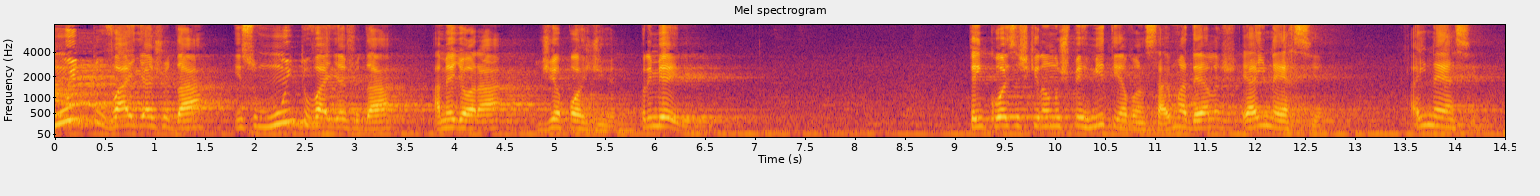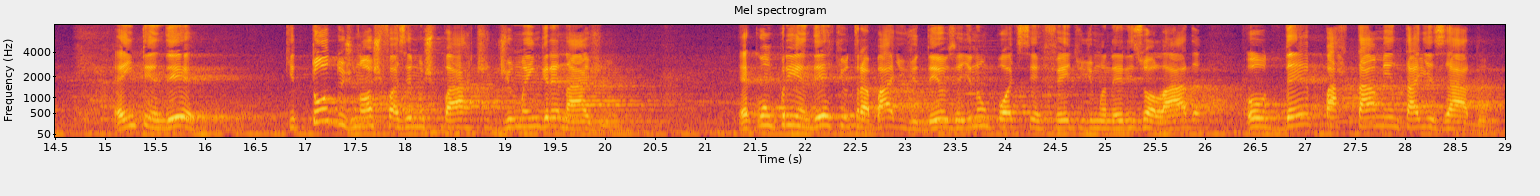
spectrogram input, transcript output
muito vai lhe ajudar, isso muito vai lhe ajudar a melhorar dia após dia. Primeiro, tem coisas que não nos permitem avançar, uma delas é a inércia. A inércia é entender que todos nós fazemos parte de uma engrenagem é compreender que o trabalho de Deus ele não pode ser feito de maneira isolada ou departamentalizado.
